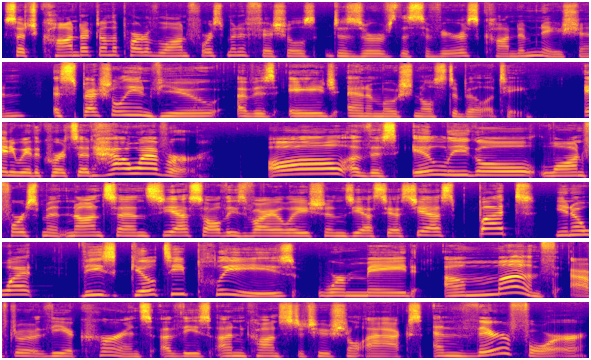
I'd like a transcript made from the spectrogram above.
Such conduct on the part of law enforcement officials deserves the severest condemnation, especially in view of his age and emotional stability. Anyway, the court said, however, all of this illegal law enforcement nonsense, yes, all these violations, yes, yes, yes, but you know what? These guilty pleas were made a month after the occurrence of these unconstitutional acts, and therefore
